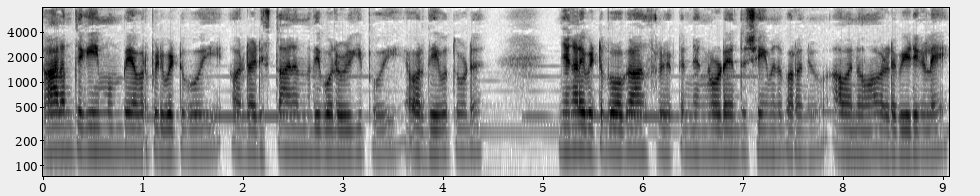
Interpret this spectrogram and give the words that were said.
കാലം തികയും മുമ്പേ അവർ പിടിപെട്ടുപോയി. അവരുടെ അടിസ്ഥാനം നദി പോലെ ഒഴുകിപ്പോയി. അവർ ദൈവത്തോട് ഞങ്ങളെ വിട്ടുപോകാൻ സർവക്തൻ ഞങ്ങളോട് എന്തു ചെയ്യുമെന്ന് പറഞ്ഞു. അവനോ അവരുടെ വീടുകളെ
